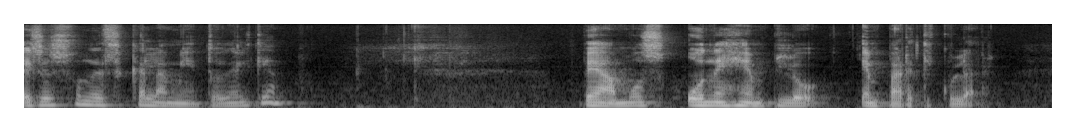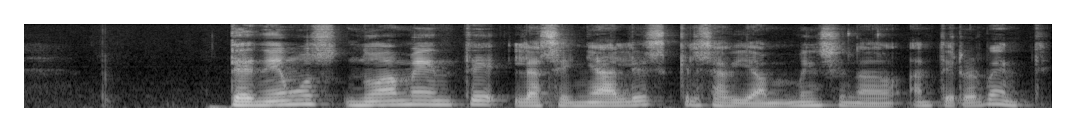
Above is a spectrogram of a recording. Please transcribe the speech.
Eso es un escalamiento en el tiempo. Veamos un ejemplo en particular. Tenemos nuevamente las señales que les había mencionado anteriormente.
